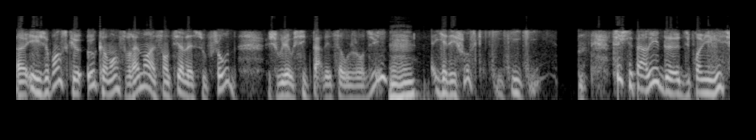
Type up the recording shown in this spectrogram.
Euh, et je pense que eux commencent vraiment à sentir la soupe chaude. Je voulais aussi te parler de ça aujourd'hui. Mm-hmm. Il y a des choses qui, qui, qui tu sais, je t'ai parlé de, du premier ministre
